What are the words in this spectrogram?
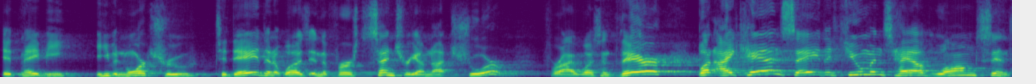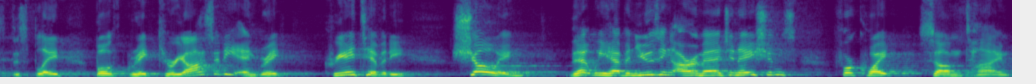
It may be even more true today than it was in the first century. I'm not sure, for I wasn't there, but I can say that humans have long since displayed both great curiosity and great creativity, showing that we have been using our imaginations for quite some time.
